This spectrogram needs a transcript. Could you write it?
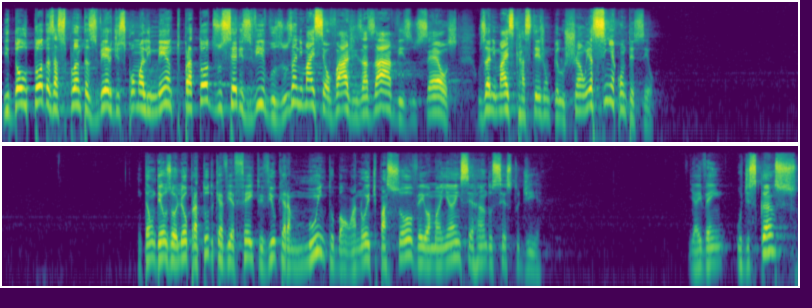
e dou todas as plantas verdes como alimento para todos os seres vivos, os animais selvagens, as aves, os céus, os animais que rastejam pelo chão, e assim aconteceu. Então Deus olhou para tudo que havia feito e viu que era muito bom. A noite passou, veio a manhã, encerrando o sexto dia. E aí vem o descanso,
